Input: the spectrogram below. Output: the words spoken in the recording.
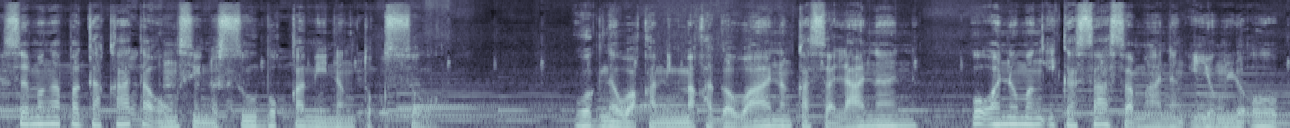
sa mga pagkakataong sinusubok kami ng tukso. Huwag nawa kaming makagawa ng kasalanan o anumang ikasasama ng iyong loob.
